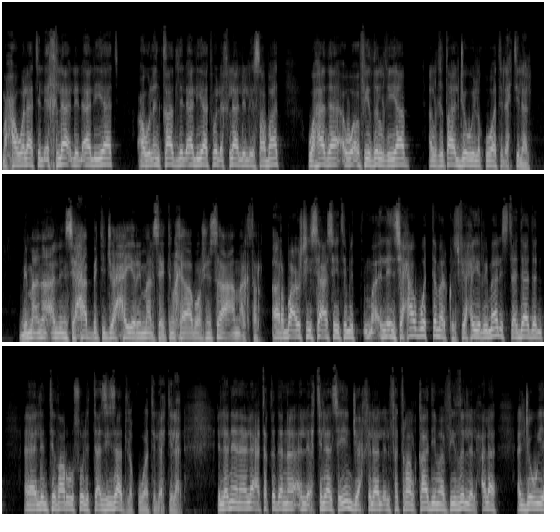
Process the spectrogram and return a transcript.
محاولات الإخلاء للآليات أو الإنقاذ للآليات والإخلاء للإصابات وهذا في ظل غياب الغطاء الجوي لقوات الاحتلال بمعنى الانسحاب باتجاه حي الرمال سيتم خلال 24 ساعة أم أكثر؟ 24 ساعة سيتم الانسحاب والتمركز في حي الرمال استعدادا آه، لانتظار وصول التعزيزات لقوات الاحتلال إلا أننا لا أعتقد أن الاحتلال سينجح خلال الفترة القادمة في ظل الحالة الجوية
